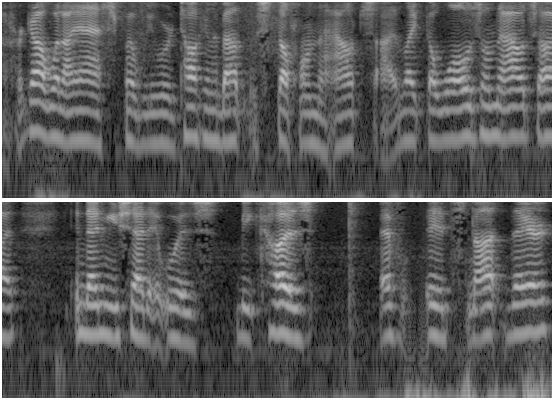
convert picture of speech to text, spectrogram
I forgot what I asked, but we were talking about the stuff on the outside, like the walls on the outside. And then you said it was because if it's not there,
